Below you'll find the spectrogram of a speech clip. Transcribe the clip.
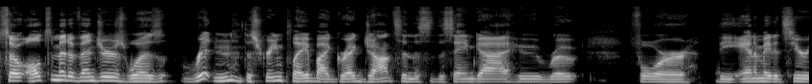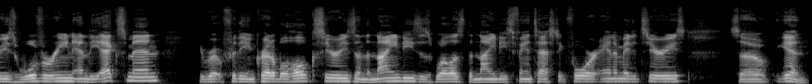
So, Ultimate Avengers was written, the screenplay by Greg Johnson. This is the same guy who wrote for the animated series Wolverine and the X Men. He wrote for the Incredible Hulk series in the 90s, as well as the 90s Fantastic Four animated series. So, again,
